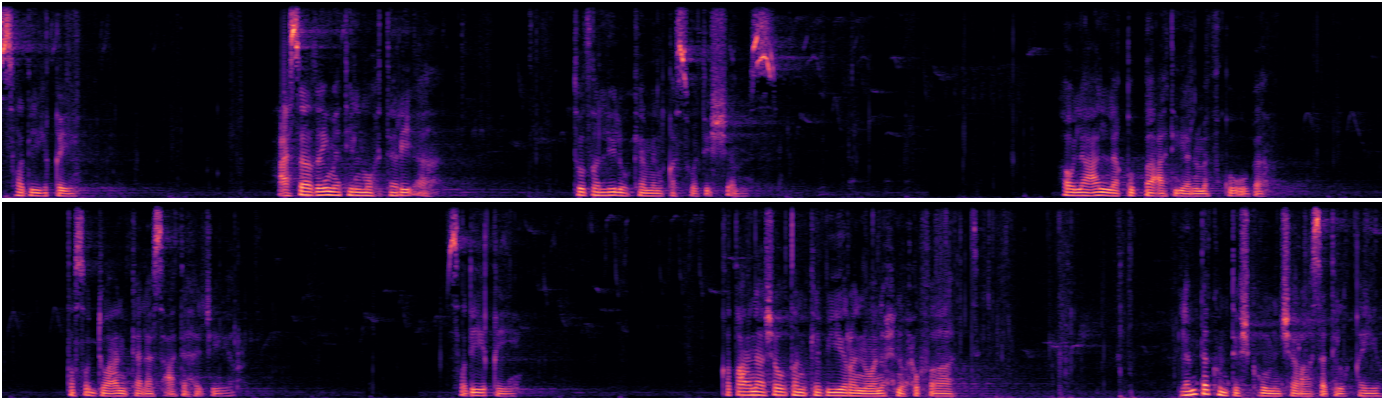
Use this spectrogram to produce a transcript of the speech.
صديقي عسى غيمتي المهترئة تظللك من قسوة الشمس. أو لعل قبعتي المثقوبة تصد عنك لسعة هجير. صديقي قطعنا شوطا كبيرا ونحن حفاة. لم تكن تشكو من شراسة القيظ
